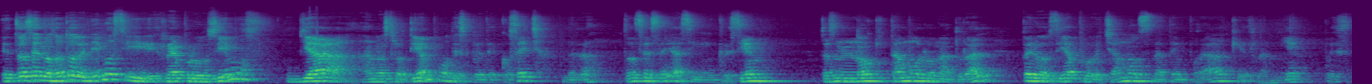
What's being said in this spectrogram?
Entonces nosotros venimos y reproducimos ya a nuestro tiempo después de cosecha, ¿verdad? Entonces ellas siguen creciendo. Entonces no quitamos lo natural, pero sí aprovechamos la temporada que es la miel, pues.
